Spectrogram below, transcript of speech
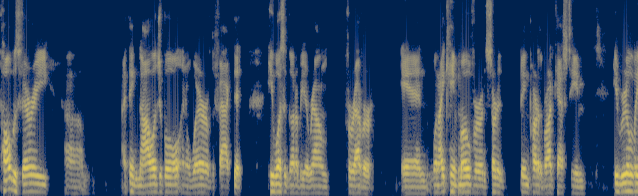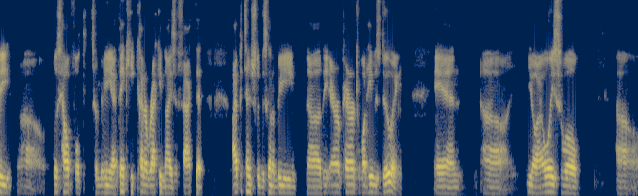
Paul was very, um, I think, knowledgeable and aware of the fact that he wasn't going to be around forever. And when I came over and started being part of the broadcast team, he really uh, was helpful to me. I think he kind of recognized the fact that I potentially was going to be uh, the heir apparent to what he was doing, and uh, you know I always will uh,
